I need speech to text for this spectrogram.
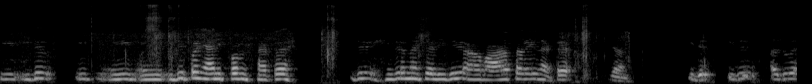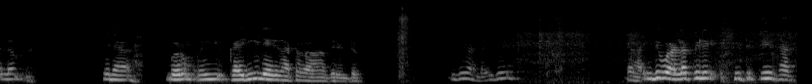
ഈ ഇത് ഈ ഇതിപ്പോൾ ഞാനിപ്പം നട്ട് ഇത് ഇതെന്ന് വെച്ചാൽ ഇത് ആ വാഴത്തടയിൽ നട്ട് ഇതാണ്. ഇത് ഇത് അതുമെല്ലാം പിന്നെ വെറും ഈ കരിയിലേക്ക് നട്ടതാണ് അത് രണ്ടും. ഇത് കണ്ട? ഇത് ഇത് വെള്ളത്തിൽ ഇട്ടിട്ട് നട്ട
